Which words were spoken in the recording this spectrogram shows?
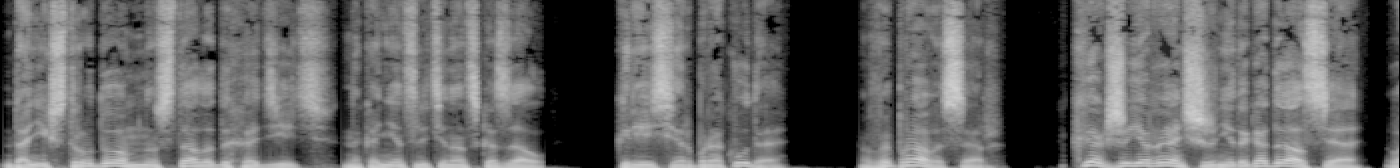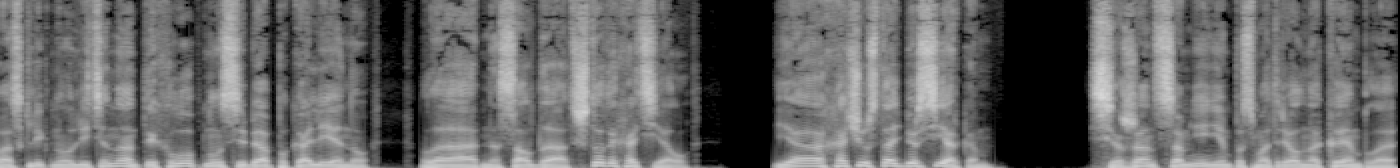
До них с трудом, но стало доходить. Наконец лейтенант сказал. «Крейсер «Барракуда»?» «Вы правы, сэр». «Как же я раньше не догадался!» — воскликнул лейтенант и хлопнул себя по колену. «Ладно, солдат, что ты хотел?» «Я хочу стать берсерком». Сержант с сомнением посмотрел на Кэмпла.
